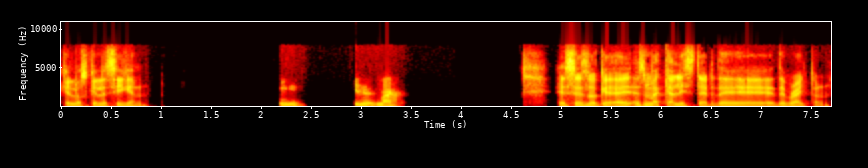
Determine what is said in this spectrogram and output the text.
que los que le siguen. ¿Quién es Mac? Ese es lo que eh, es McAllister de, de Brighton.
